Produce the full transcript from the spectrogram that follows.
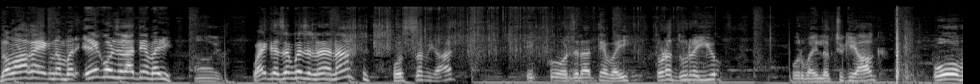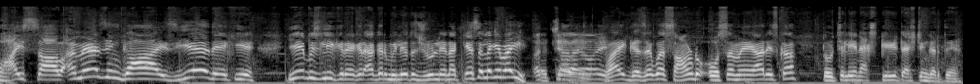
धमाका एक नंबर एक और जलाते हैं भाई। हाँ। भाई गजब का चल रहा है ना? औसम यार। एक को और जलाते हैं भाई। थोड़ा दूर रहियो। और भाई लग चुकी आग। ओ भाई साहब अमेजिंग गाइस ये देखिए ये बिजली क्रैकर अगर मिले तो ज़रूर लेना। कैसे लगे भाई? अच्छा लगा भाई। भाई गजब का साउंड औसम है यार इसका। तो चलिए नेक्स्ट के लिए टेस्टिंग करते हैं।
